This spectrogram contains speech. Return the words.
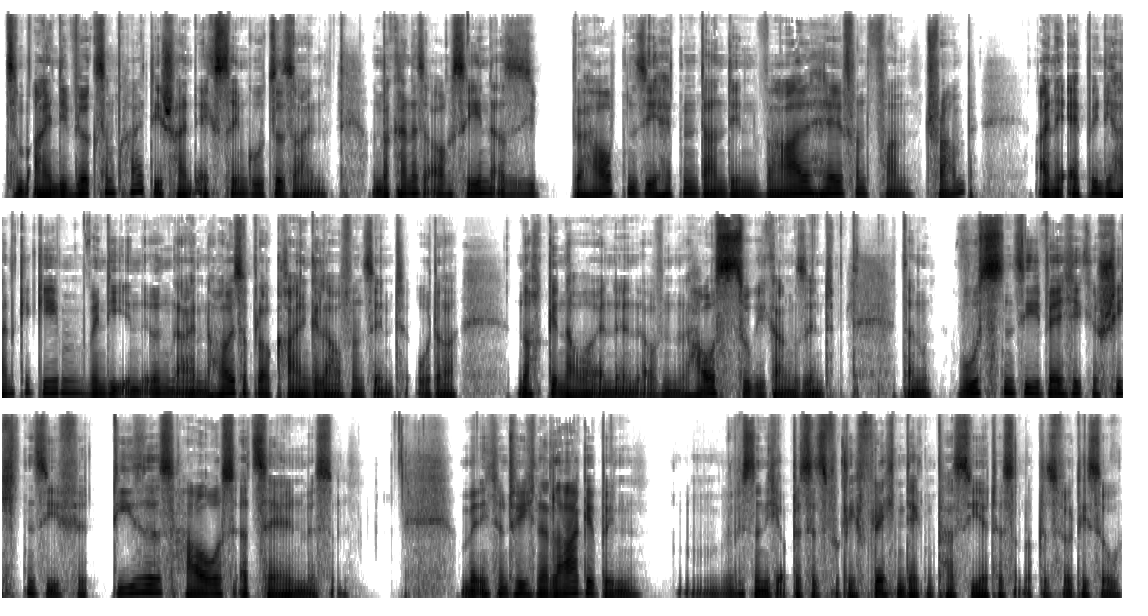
zum einen die Wirksamkeit, die scheint extrem gut zu sein. Und man kann es auch sehen, also sie behaupten, sie hätten dann den Wahlhelfern von Trump eine App in die Hand gegeben, wenn die in irgendeinen Häuserblock reingelaufen sind oder noch genauer in, in, auf ein Haus zugegangen sind, dann wussten sie, welche Geschichten sie für dieses Haus erzählen müssen. Und wenn ich natürlich in der Lage bin, wir wissen nicht, ob das jetzt wirklich flächendeckend passiert ist und ob das wirklich so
